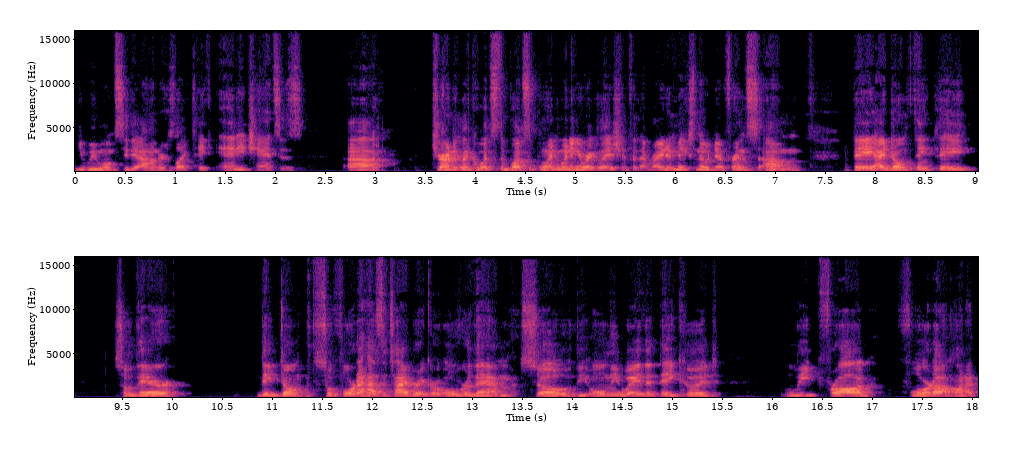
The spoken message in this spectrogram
we won't see the Islanders like take any chances. Uh, trying to like what's the what's the point in winning a regulation for them, right? It makes no difference. Um, they I don't think they so they're they don't so Florida has the tiebreaker over them. So the only way that they could leapfrog Florida on a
